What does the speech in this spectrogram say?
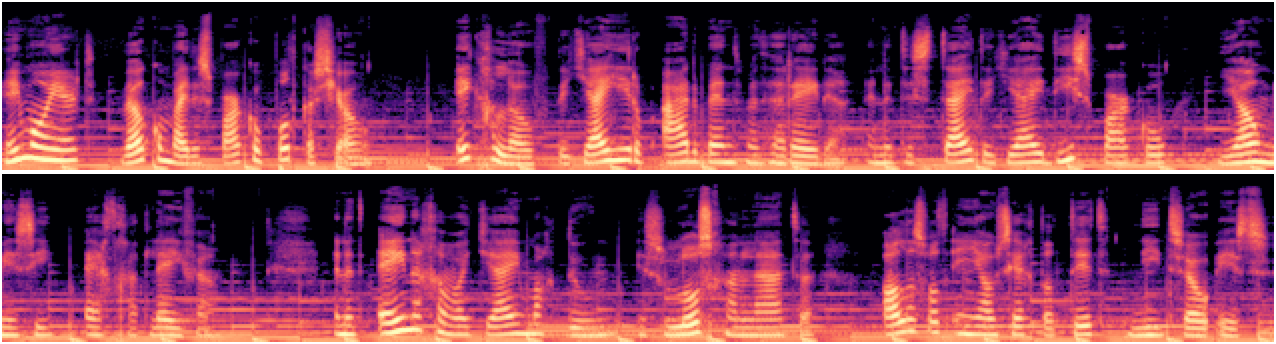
Hey mooiert, welkom bij de Sparkle Podcast Show. Ik geloof dat jij hier op aarde bent met een reden en het is tijd dat jij die sparkle, jouw missie, echt gaat leven. En het enige wat jij mag doen is los gaan laten alles wat in jou zegt dat dit niet zo is.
